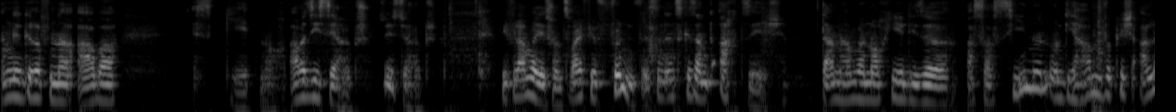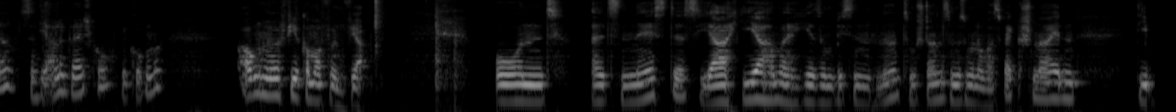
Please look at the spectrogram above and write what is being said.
angegriffener, aber es geht noch. Aber sie ist sehr hübsch. Sie ist sehr hübsch. Wie viel haben wir jetzt schon? 2, 4, 5. Es sind insgesamt 8, sehe ich. Dann haben wir noch hier diese Assassinen und die haben wirklich alle, sind die alle gleich hoch? Wir gucken mal. Augenhöhe 4,5, ja. Und als nächstes, ja, hier haben wir hier so ein bisschen, ne, zum Stanzen müssen wir noch was wegschneiden. Die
